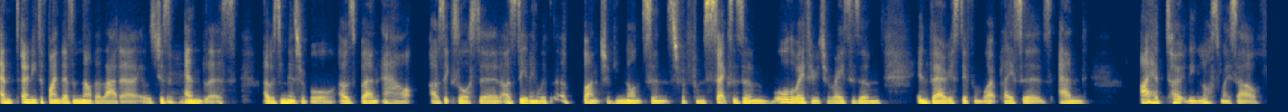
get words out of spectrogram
and only to find there's another ladder. It was just Mhm. endless. I was miserable. I was burnt out. I was exhausted. I was dealing with a bunch of nonsense fr- from sexism all the way through to racism in various different workplaces. And I had totally lost myself.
